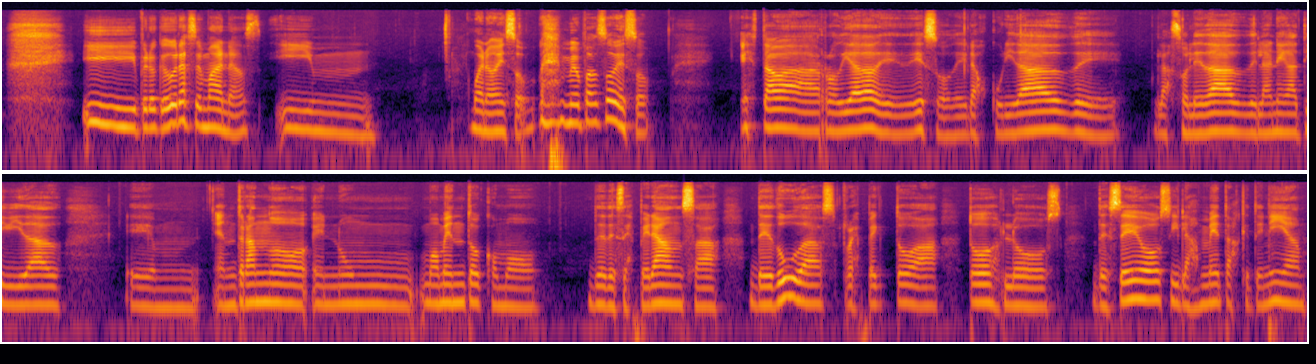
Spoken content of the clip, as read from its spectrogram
y, pero que dura semanas. Y mm, bueno, eso, me pasó eso. Estaba rodeada de eso, de la oscuridad, de, la soledad, de la negatividad, em, entrando en un momento como de desesperanza, de dudas respecto a todos los deseos y las metas que tenía.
